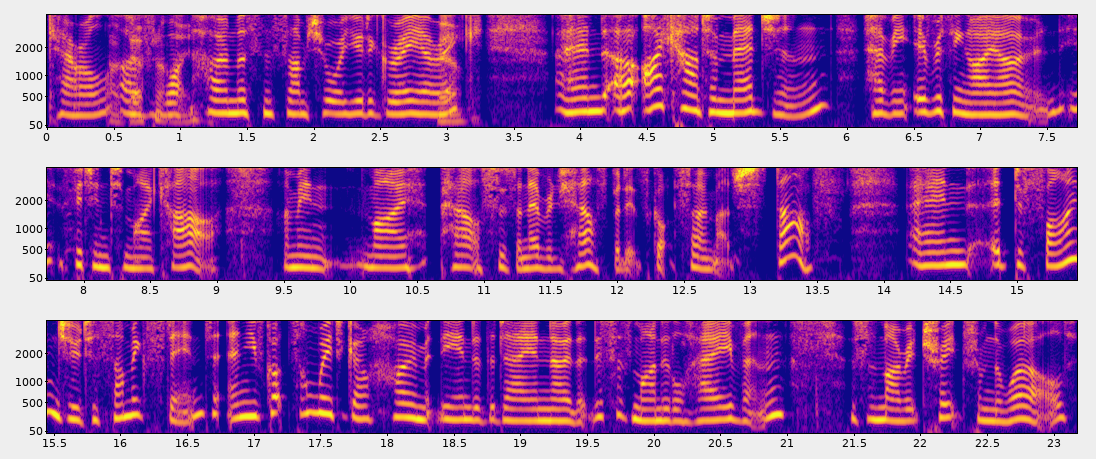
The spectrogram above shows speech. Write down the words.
Carol, Oh, of what homelessness. I'm sure you'd agree, Eric. And uh, I can't imagine having everything I own fit into my car. I mean, my house is an average house, but it's got so much stuff, and it defines you to some extent. And you've got somewhere to go home at the end of the day and know that this is my little haven. This is my retreat from the world.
